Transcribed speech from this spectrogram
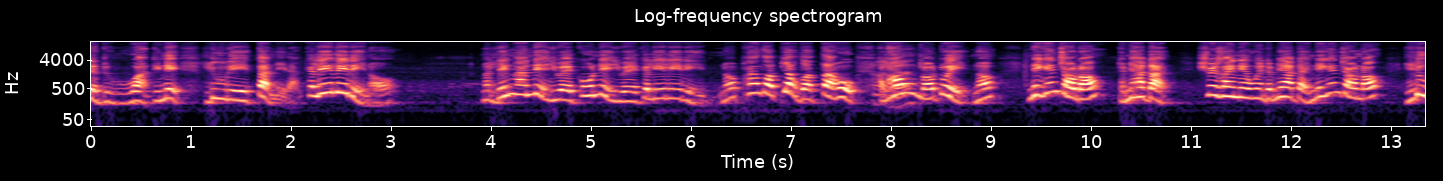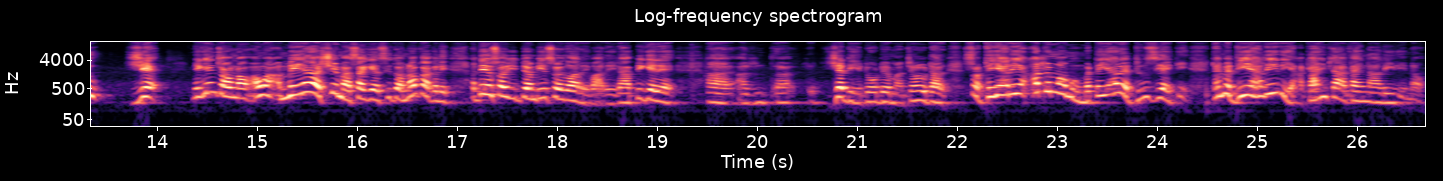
တူကဒီနေ့လူတွေတတ်နေတာကလေးလေးတွေနော်နော်လင်းငါနှစ်အရွယ်ကိုနှစ်အရွယ်ကလေးလေးတွေနော်ဖမ်းသွားပျောက်သွားတတ်ဟုတ်အလောင်းတော့တွေ့နော်နေကင်းကြောင်တောင်ဓမြတိုက် ရွှေဆိုင်နေဝင်ဓမြတိုက်နေကင်းကြောင်တောင်လူရက်နေကင်းကြောင်တော့အောင်ကအမေကရှေ့မှာစိုက်ကယ်စီးတော့နောက်ကကလေးအတင်းဆွဲပြီးပြန်ပြီးဆွဲသွားတယ်ဗါလေဒါပြီးခဲ့တဲ့အာအာရက်တွေတော့တွဲမှာကျွန်တော်တို့ဒါဆိုတော့တရားတွေကအတ္တမမှုမတရားတဲ့ဒုစရိုက်တွေဒါပေမဲ့ဒီဟာလေးတွေကအကိုင်းဖြာအကိုင်းသားလေးတွေနော်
